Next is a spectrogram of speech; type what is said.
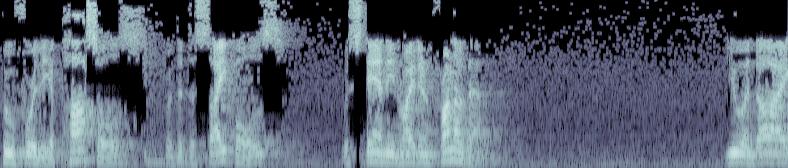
who for the apostles, for the disciples, was standing right in front of them. You and I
